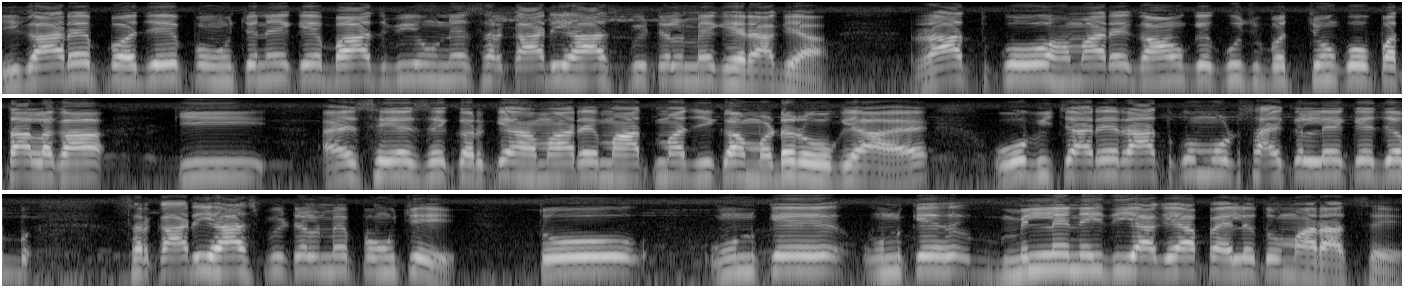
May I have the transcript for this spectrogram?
ग्यारह बजे पहुँचने के बाद भी उन्हें सरकारी हॉस्पिटल में घेरा गया। रात को हमारे गाँव के कुछ बच्चों को पता लगा कि ऐसे ऐसे करके हमारे महात्मा जी का मर्डर हो गया है। वो बेचारे रात को मोटरसाइकिल लेके जब सरकारी हॉस्पिटल में पहुँचे तो उनके उनके मिलने नहीं दिया गया पहले तो महाराज से।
